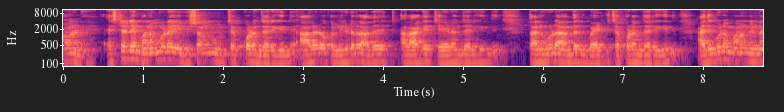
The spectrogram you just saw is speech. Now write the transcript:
అవునండి. ఎస్టర్డే మనం కూడా ఈ విషయం చెప్పుకోవడం జరిగింది. ఆల్రెడీ ఒక లీడర్ అదే అలాగే చేయడం జరిగింది. తను కూడా అందరికి బయటకు చెప్పడం జరిగింది. అది కూడా మనం నిన్న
